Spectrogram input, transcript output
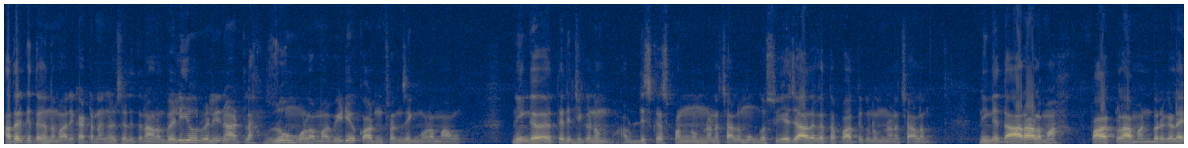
அதற்கு தகுந்த மாதிரி கட்டணங்கள் செலுத்தினாலும் வெளியூர் வெளிநாட்டில் ஜூம் மூலமாக வீடியோ கான்ஃபரன்சிங் மூலமாகவும் நீங்கள் தெரிஞ்சுக்கணும் அப்படி டிஸ்கஸ் பண்ணணும்னு நினச்சாலும் உங்கள் சுயஜாதகத்தை பார்த்துக்கணும்னு நினச்சாலும் நீங்கள் தாராளமாக பார்க்கலாம் அன்பர்களே.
